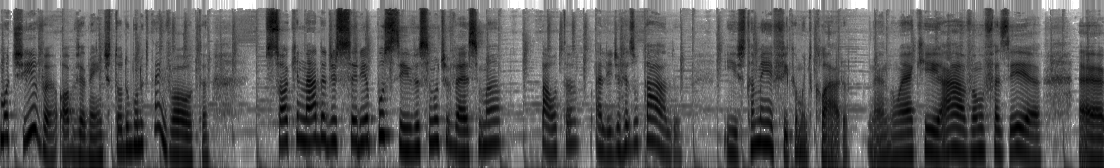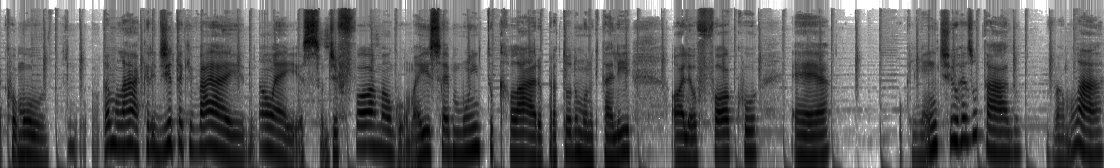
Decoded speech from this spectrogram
motiva, obviamente, todo mundo que está em volta. Só que nada disso seria possível se não tivesse uma pauta ali de resultado. E isso também fica muito claro. Né? Não é que, ah, vamos fazer é, como, vamos lá, acredita que vai. Não é isso, de forma alguma. Isso é muito claro para todo mundo que está ali. Olha, o foco é o cliente e o resultado. Vamos lá.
